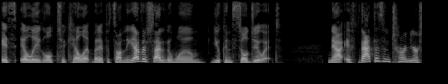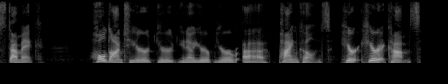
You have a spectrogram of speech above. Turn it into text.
it's illegal to kill it. But if it's on the other side of the womb, you can still do it. Now, if that doesn't turn your stomach, hold on to your your you know your your uh, pine cones. Here here it comes.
